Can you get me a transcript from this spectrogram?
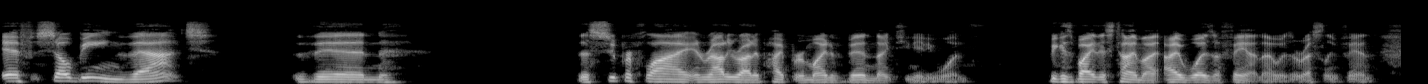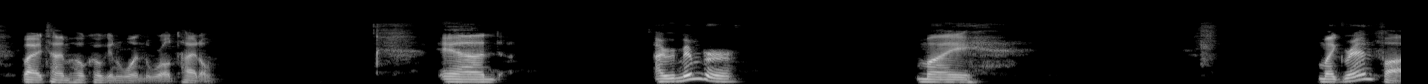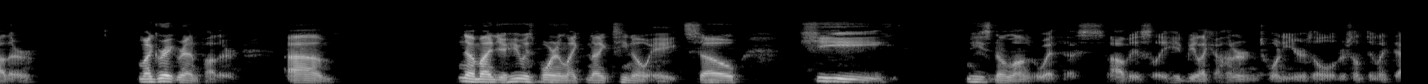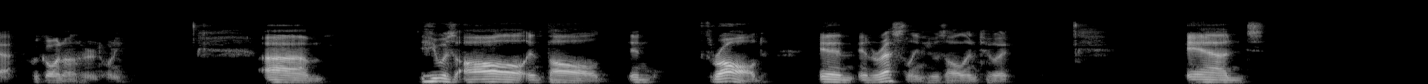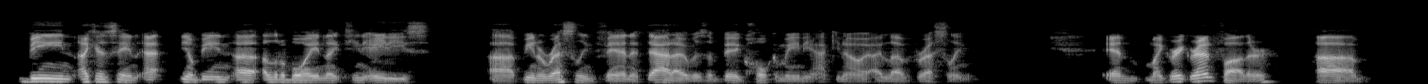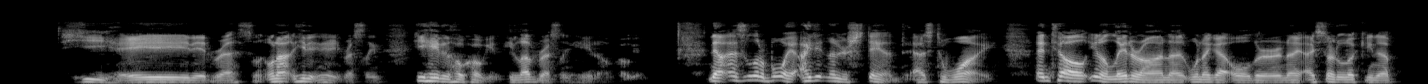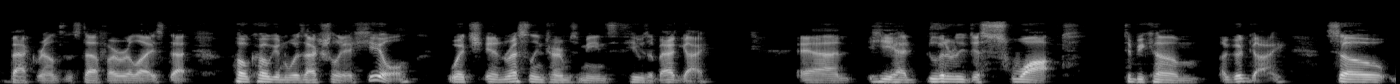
if so being that, then the Superfly and Rowdy Roddy Piper might have been 1981. Because by this time, I, I was a fan. I was a wrestling fan. By the time Hulk Hogan won the world title. And I remember my my grandfather, my great grandfather, um, now mind you, he was born in like 1908, so he he's no longer with us. Obviously, he'd be like 120 years old or something like that. We're going on 120. Um, he was all enthralled, enthralled in in wrestling. He was all into it and being, like I was saying, at, you know, being a, a, little boy in 1980s, uh, being a wrestling fan at that, I was a big Hulkamaniac. You know, I, I loved wrestling. And my great grandfather, um, he hated wrestling. Well, not he didn't hate wrestling. He hated Hulk Hogan. He loved wrestling. He hated Hulk Hogan. Now, as a little boy, I didn't understand as to why until you know later on uh, when I got older and I, I started looking up backgrounds and stuff. I realized that Hulk Hogan was actually a heel, which in wrestling terms means he was a bad guy, and he had literally just swapped to become a good guy. So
